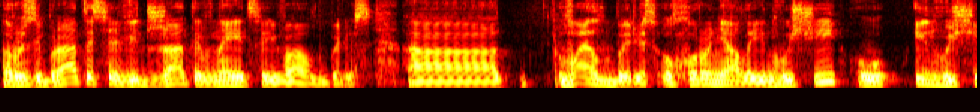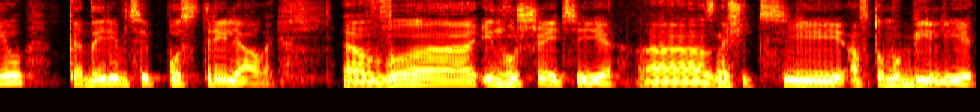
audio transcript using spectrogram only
розібратися, віджати в неї цей. А, Wildberries охороняли інгуші, інгушів кадирівці постріляли. Е, В Інгушетії, е, значить, ці автомобілі,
